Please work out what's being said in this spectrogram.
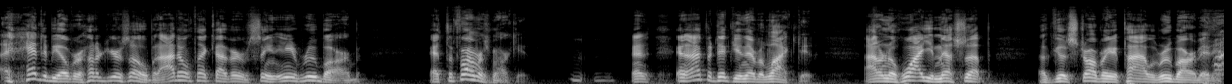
It had to be over 100 years old, but I don't think I've ever seen any rhubarb at the farmer's market. And, and I particularly never liked it. I don't know why you messed up a good strawberry pie with rhubarb in it.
